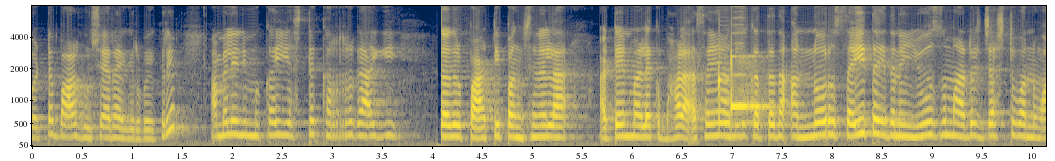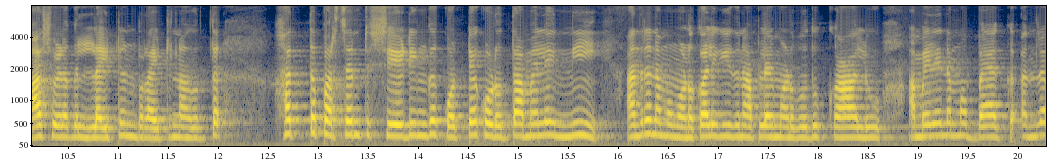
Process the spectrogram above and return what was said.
ಬಟ್ ಭಾಳ ಹುಷಾರಾಗಿರ್ಬೇಕು ರೀ ಆಮೇಲೆ ನಿಮ್ಮ ಕೈ ಎಷ್ಟು ಕರ್ರಗಾಗಿ ಅದ್ರ ಪಾರ್ಟಿ ಫಂಕ್ಷನ್ ಎಲ್ಲ ಅಟೆಂಡ್ ಮಾಡ್ಲಿಕ್ಕೆ ಭಾಳ ಅಸಹ್ಯ ಆಗ್ಲಿಕ್ಕತ್ತದ ಅನ್ನೋರು ಸಹಿತ ಇದನ್ನು ಯೂಸ್ ಮಾಡಿರಿ ಜಸ್ಟ್ ಒನ್ ವಾಶ್ ಒಳಗೆ ಲೈಟನ್ ಬ್ರೈಟನ್ ಆಗುತ್ತೆ. ಹತ್ತು ಪರ್ಸೆಂಟ್ ಶೇಡಿಂಗ್ ಕೊಟ್ಟೆ ಕೊಡುತ್ತೆ. ಆಮೇಲೆ ನೀ ಅಂದರೆ ನಮ್ಮ ಮೊಣಕಾಲಿಗೆ ಇದನ್ನು ಅಪ್ಲೈ ಮಾಡ್ಬೋದು, ಕಾಲು, ಆಮೇಲೆ ನಮ್ಮ ಬ್ಯಾಕ್ ಅಂದರೆ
